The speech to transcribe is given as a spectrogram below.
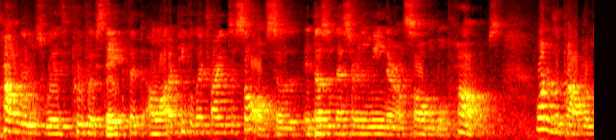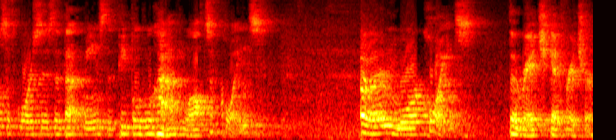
problems with proof of stake that a lot of people are trying to solve, so it doesn't necessarily mean they're unsolvable problems. One of the problems, of course, is that that means that people who have lots of coins earn more coins. The rich get richer.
